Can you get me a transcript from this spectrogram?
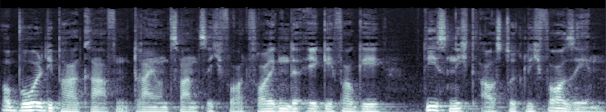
obwohl die § 23 fortfolgende EGVG dies nicht ausdrücklich vorsehen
